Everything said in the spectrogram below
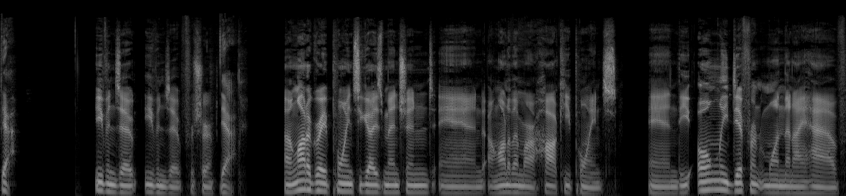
yeah. Evens out, evens out for sure. Yeah. A lot of great points you guys mentioned, and a lot of them are hockey points. And the only different one that I have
